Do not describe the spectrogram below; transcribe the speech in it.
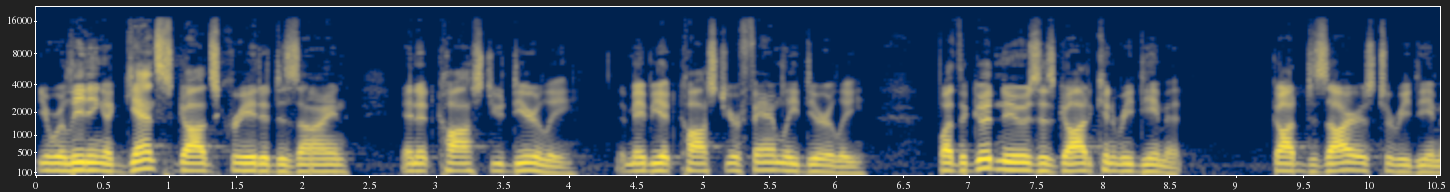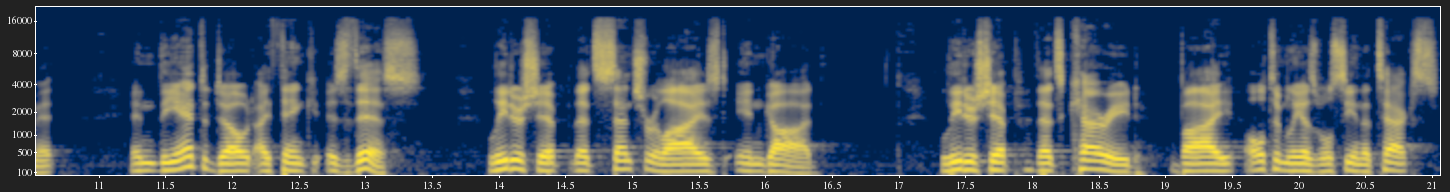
You were leading against God's created design, and it cost you dearly. Maybe it cost your family dearly. But the good news is God can redeem it. God desires to redeem it. And the antidote, I think, is this leadership that's centralized in God, leadership that's carried by, ultimately, as we'll see in the text,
